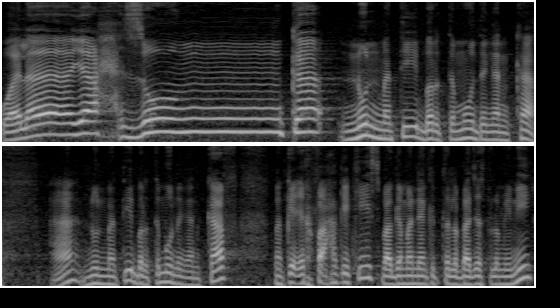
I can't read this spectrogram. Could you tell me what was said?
wala yahzunka nun mati bertemu dengan kaf ha? nun mati bertemu dengan kaf Maka ikhfa hakiki sebagaimana yang kita telah belajar sebelum ini,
